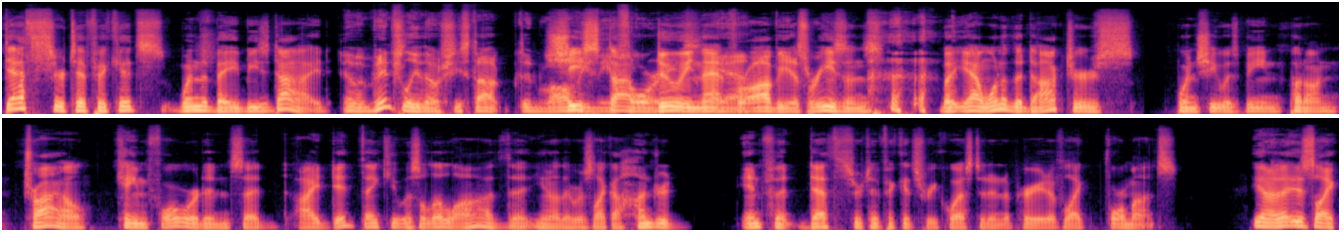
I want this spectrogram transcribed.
death certificates when the babies died. And eventually, though, she stopped involving She stopped doing that Yeah. for obvious reasons. but yeah, one of the doctors, when she was being put on trial, came forward and said, I did think it was a little odd that, you know, there was like a hundred infant death certificates requested in a period of like four months. You know, it's like,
